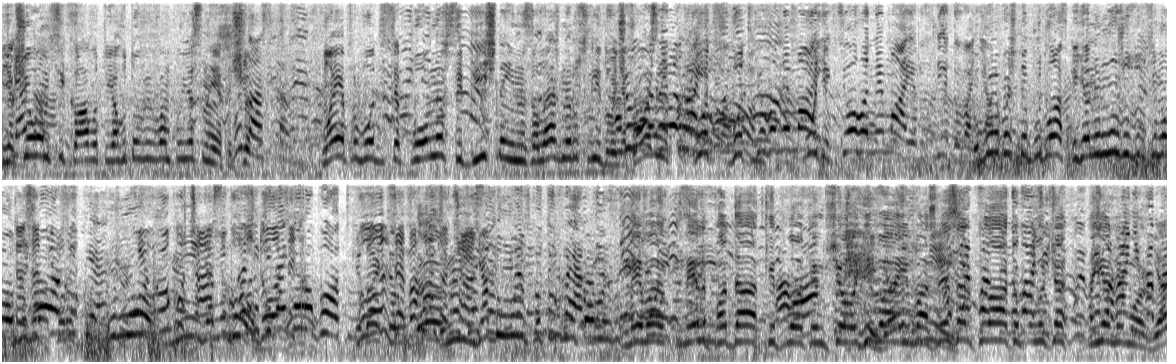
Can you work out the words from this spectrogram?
якщо вам цікаво, то я готовий вам пояснити, Будь що ласка. має проводитися повне, всебічне і незалежне розслідування. Чого ж правильно? немає? От, от, Цього немає, цього немає Ну, розслідування. Вибачте, будь ласка, я не можу з усіма одночасно. Не можу. Ні, я не можу. Кидайте роботу. Кидайте роботу. Ні, я думаю, потрібно певне Ми, вам, ми податки платимо, що одіваємо вас, ви зарплату получаєте, а я не можу. Я,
